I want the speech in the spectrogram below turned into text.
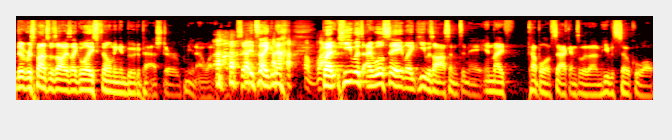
the response was always like, "Well, he's filming in Budapest, or you know, whatever." so it's like, nah. Oh, right. But he was, I will say, like he was awesome to me in my couple of seconds with him. He was so cool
